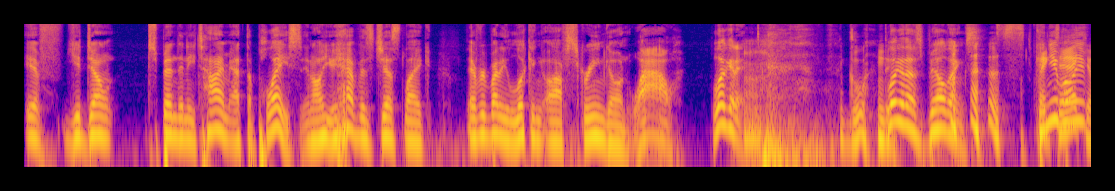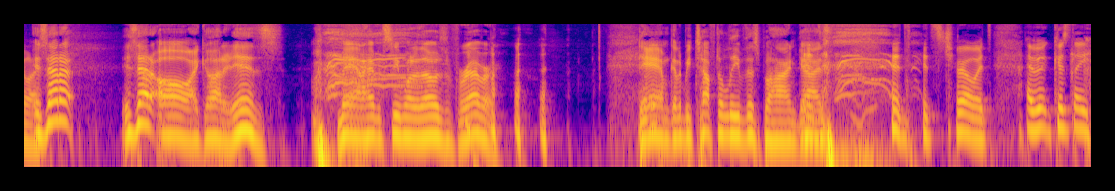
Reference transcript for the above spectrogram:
if you don't spend any time at the place and all you have is just like everybody looking off screen going wow look at it. Look at those buildings. Can you believe is that a is that oh my god it is. Man i haven't seen one of those in forever. Damn gonna be tough to leave this behind guys it's true. It's I mean, because they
